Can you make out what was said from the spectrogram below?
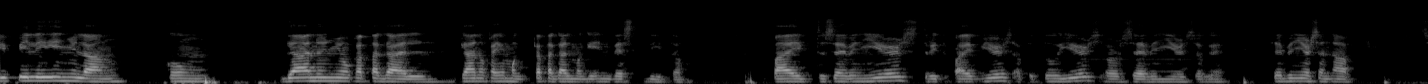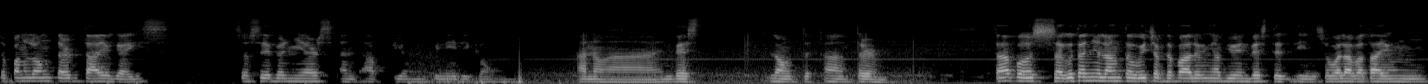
pipiliin nyo lang kung gaano nyo katagal, gaano kayo magkatagal mag invest dito. 5 to 7 years, 3 to 5 years, up to 2 years, or 7 years. Okay. 7 years and up. So, pang long term tayo, guys. So, 7 years and up yung pinili kong ano, uh, invest long uh, term. Tapos, sagutan nyo lang to which of the following have you invested in. So, wala pa tayong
